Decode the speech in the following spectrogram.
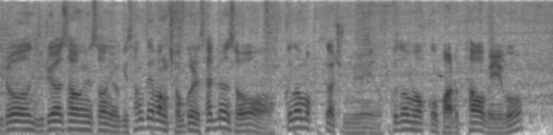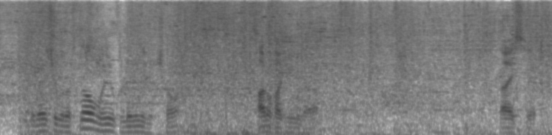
이런 유리한 상황에선 여기 상대방 정글을 살면서 끊어먹기가 중요해요. 끊어먹고 바로 타워 밀고 이런 식으로 스노우볼 굴리는 게 좋죠. 바로 가줍니다. 나이스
